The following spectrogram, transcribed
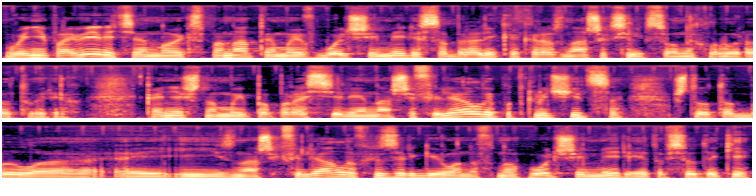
Вы не поверите, но экспонаты мы в большей мере собрали как раз в наших селекционных лабораториях. Конечно, мы попросили наши филиалы подключиться, что-то было э, и из наших филиалов, из регионов, но в большей мере это все-таки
